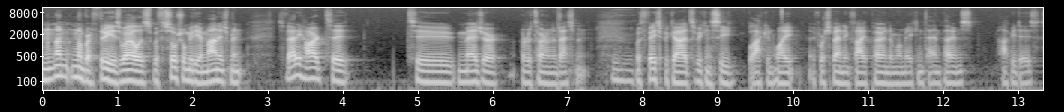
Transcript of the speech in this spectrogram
n- number three as well is with social media management, it's very hard to to measure a return on investment. Mm-hmm. With Facebook ads, we can see black and white. If we're spending five pound and we're making ten pounds, happy days.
